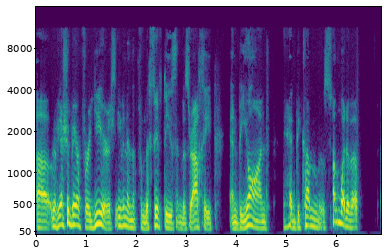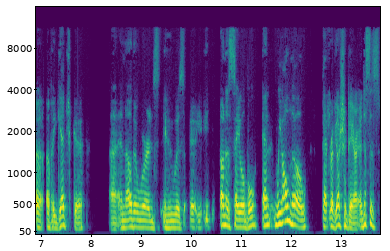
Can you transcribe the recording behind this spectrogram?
Uh, Rav Yasher for years, even the, from the 50s in Mizrahi and beyond, had become somewhat of a uh, of a Getchke. Uh, in other words, who was uh, unassailable. And we all know that Rav Yoshe Ber, and this is,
